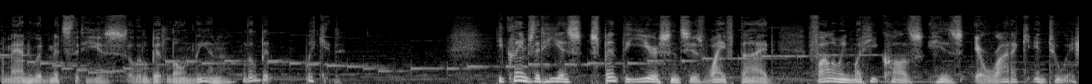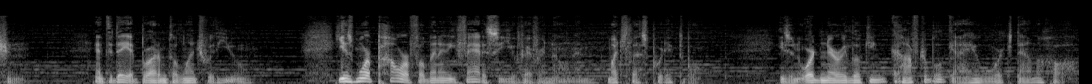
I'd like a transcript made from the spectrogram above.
A man who admits that he is a little bit lonely and a little bit wicked. He claims that he has spent the year since his wife died following what he calls his erotic intuition. And today it brought him to lunch with you. He is more powerful than any fantasy you've ever known and much less predictable. He's an ordinary looking, comfortable guy who works down the hall.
